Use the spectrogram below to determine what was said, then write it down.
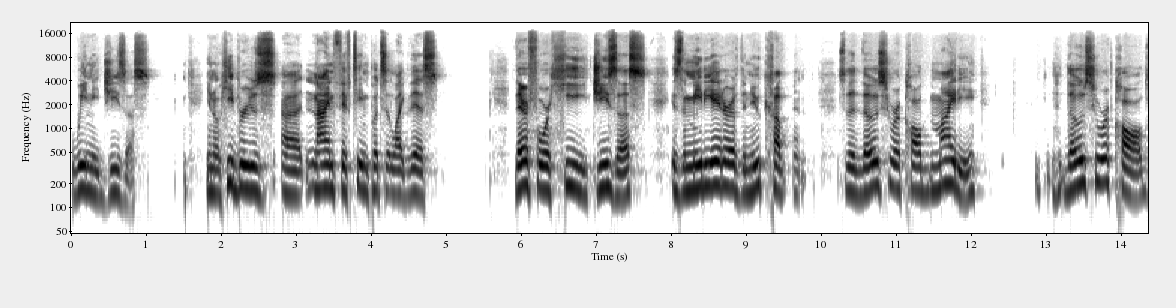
we need Jesus. You know, Hebrews uh, 9:15 puts it like this. Therefore he, Jesus, is the mediator of the new covenant, so that those who are called mighty, those who are called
